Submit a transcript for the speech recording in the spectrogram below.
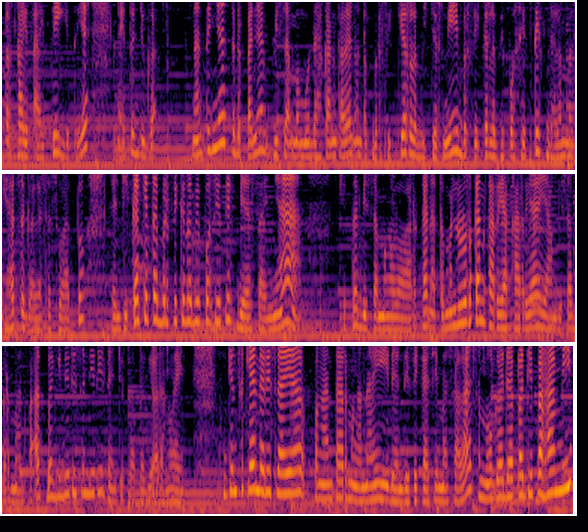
terkait IT gitu ya. Nah itu juga nantinya ke depannya bisa memudahkan kalian untuk berpikir lebih jernih berpikir lebih positif dalam melihat segala sesuatu. Dan jika kita berpikir lebih positif biasanya kita bisa mengeluarkan atau menelurkan karya-karya yang bisa bermanfaat bagi diri sendiri dan juga bagi orang lain. Mungkin sekian dari saya pengantar mengenai identifikasi masalah. Semoga dapat dipahami.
